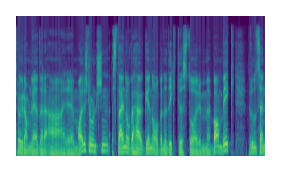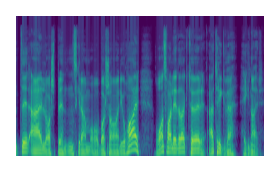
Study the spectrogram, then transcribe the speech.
Programledere er Marius Lorentzen, Stein Ove Haugen og Benedikte Storm Bamvik. Produsenter er Lars Brenden Skram og Bashar Johar. Og ansvarlig redaktør er Trygve Hegnar.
